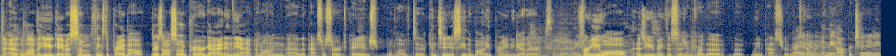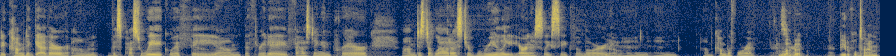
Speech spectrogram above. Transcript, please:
Th- I love that you gave us some things to pray about. There's also a prayer guide in the app and on uh, the pastor search page. Would love to continue to see the body praying together Absolutely. for you all as you make the decision for the, the lead pastor that's Right, and, coming. and the opportunity to come together um, this past week with the um, the three day fasting and prayer um, just allowed us to really earnestly seek the Lord and and um, come before Him. Love it. Beautiful time.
